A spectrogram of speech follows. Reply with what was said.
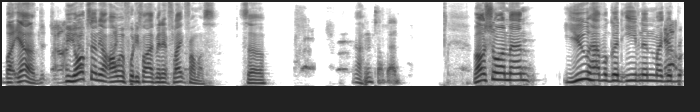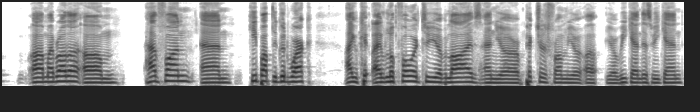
but yeah, New York's only an hour and forty five minute flight from us. So, Mm, It's not bad. well, Sean, man, you have a good evening, my good, uh, my brother. Um, have fun and keep up the good work. I I look forward to your lives and your pictures from your uh, your weekend this weekend,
